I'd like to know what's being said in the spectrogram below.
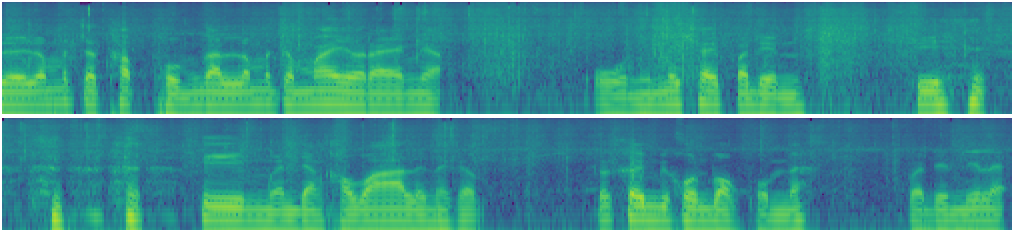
เลยแล้วมันจะทับถมกันแล้วมันจะไหม้แรงเนี่ย โอ้นี่ไม่ใช่ประเด็นที่ที่เหมือนอย่างเขาว่าเลยนะครับ ก็เคยมีคนบอกผมนะ ประเด็นนี้แหละ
